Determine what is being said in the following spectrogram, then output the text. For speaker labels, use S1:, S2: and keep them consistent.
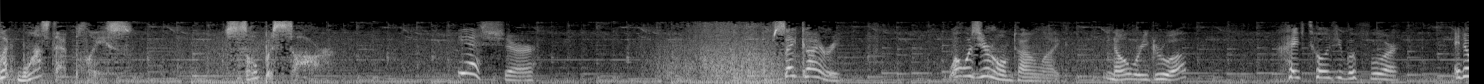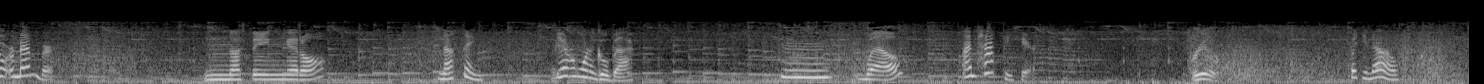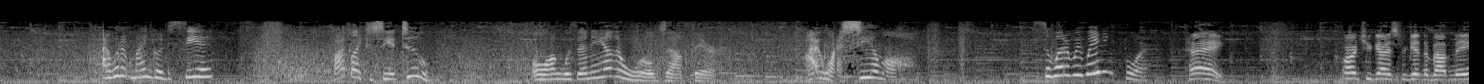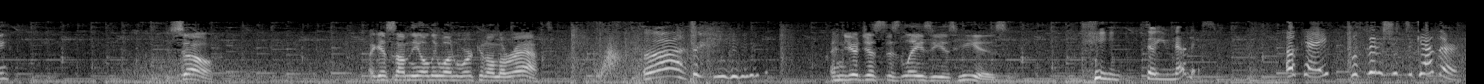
S1: What was that place? So bizarre.
S2: Yeah, sure.
S1: Say, Kairi, what was your hometown like? You know, where you grew up?
S2: I've told you before. I don't remember.
S1: Nothing at all?
S2: Nothing.
S1: You ever want to go back?
S2: Hmm, well, I'm happy here.
S1: Really?
S2: But you know, I wouldn't mind going to see it.
S1: I'd like to see it too. Along with any other worlds out there. I want to see them all.
S2: So what are we waiting for?
S3: Hey! Aren't you guys forgetting about me? So, I guess I'm the only one working on the raft.
S1: Ah!
S3: And you're just as lazy as he is.
S2: so you noticed. Okay, we'll finish it together.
